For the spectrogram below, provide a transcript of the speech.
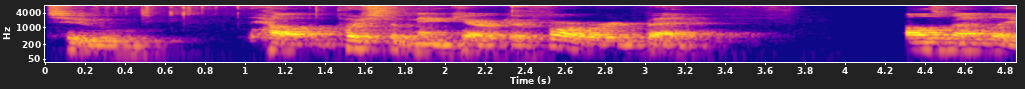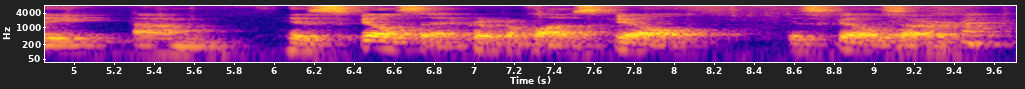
to, help push the main character forward, but ultimately, um, his skill set, critical flaw of skill, his skills are,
